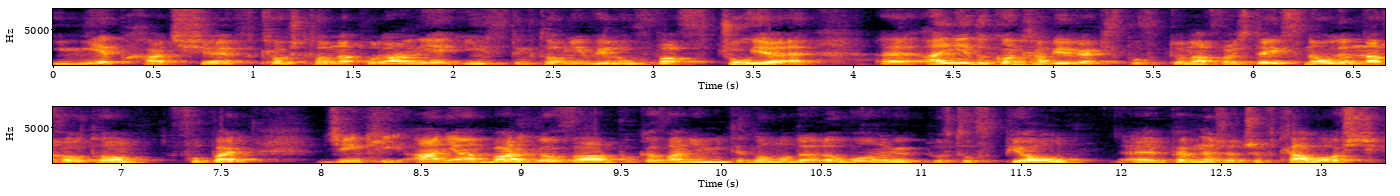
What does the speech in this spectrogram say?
i nie pchać się w coś, co naturalnie i instynktownie wielu z Was czuje, e, ale nie do końca wie, w jaki sposób to nazwać. Dave Snowden nazwał to super. Dzięki Ania bardzo za pokazanie mi tego modelu, bo on mi po prostu wpiął e, pewne rzeczy w całość.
